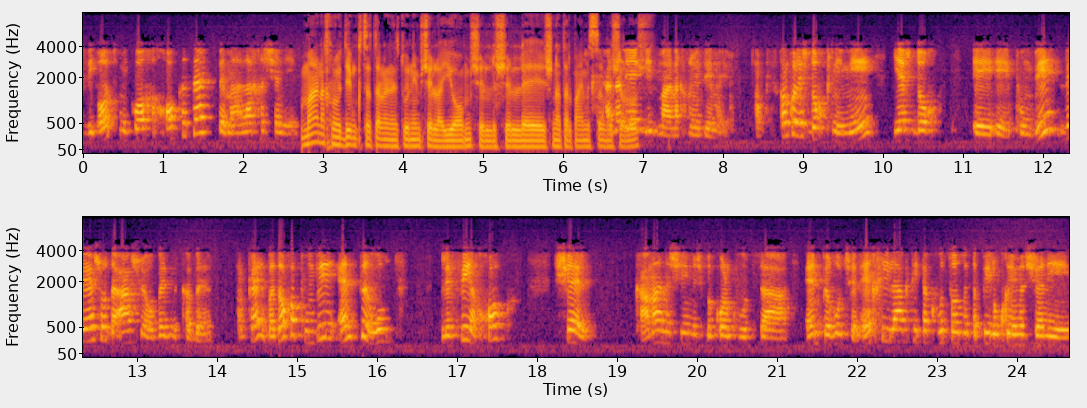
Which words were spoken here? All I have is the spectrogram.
תביעות מכוח החוק הזה במהלך השנים. מה אנחנו יודעים קצת על הנתונים של היום, של, של אה, שנת 2023? אז אני אגיד מה אנחנו יודעים היום. אוקיי. קודם כל יש דוח פנימי, יש דוח אה, אה, פומבי ויש הודעה שהעובד מקבל. אוקיי? בדוח הפומבי אין פירוט לפי החוק של כמה אנשים יש בכל קבוצה, אין פירוט של איך חילקתי את הקבוצות ואת הפילוחים השונים,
